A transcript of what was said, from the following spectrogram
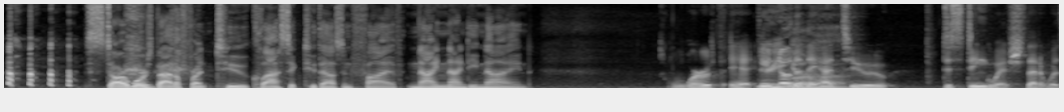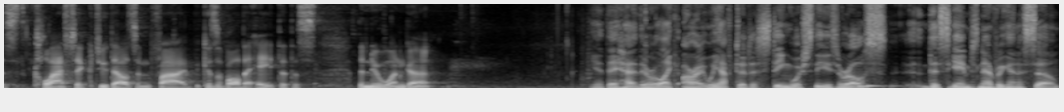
Star Wars Battlefront 2 Classic 2005, 9.99. worth it. There you you know that they had to distinguish that it was classic 2005 because of all the hate that this the new one got. Yeah, they had. They were like, all right, we have to distinguish these, or else this game's never gonna sell.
